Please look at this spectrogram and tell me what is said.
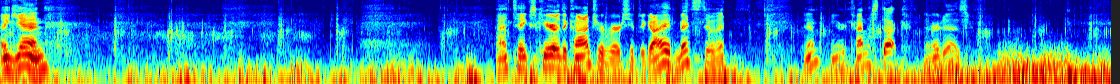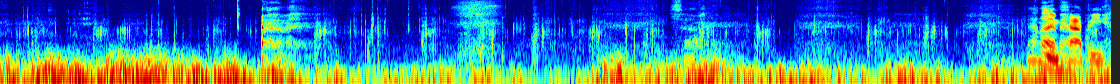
again, that takes care of the controversy. If the guy admits to it, yeah, you're kind of stuck. There it is. so, and I'm happy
